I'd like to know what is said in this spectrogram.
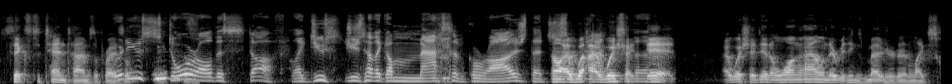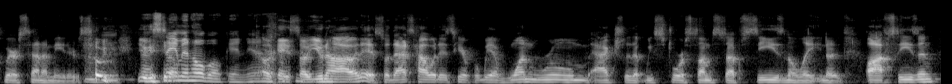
Six to ten times the price. Where do you store all this stuff? Like, do you, do you just have like a massive garage that's? No, I, w- I wish to I did. I wish I did. In Long Island, everything's measured in like square centimeters. So Mm-hmm. you, you Same know- in Hoboken. Yeah. okay, so you know how it is. So that's how it is here. For we have one room actually that we store some stuff seasonally, you know, off season.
